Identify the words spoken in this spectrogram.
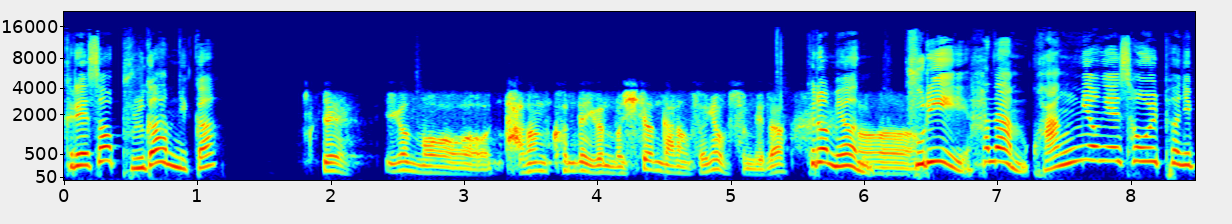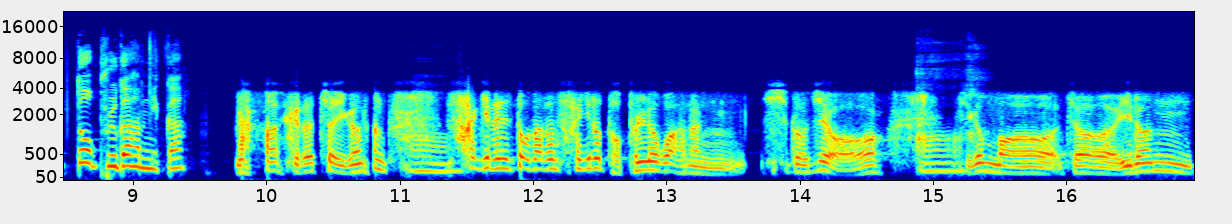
그래서 불가합니까? 예, 이건 뭐 단언컨대 이건 뭐 실현 가능성이 없습니다. 그러면 어... 구리, 하남, 광명의 서울 편입도 불가합니까? 그렇죠. 이거는 어. 사기를 또 다른 사기로 덮으려고 하는 시도죠. 어. 지금 뭐 저 이런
